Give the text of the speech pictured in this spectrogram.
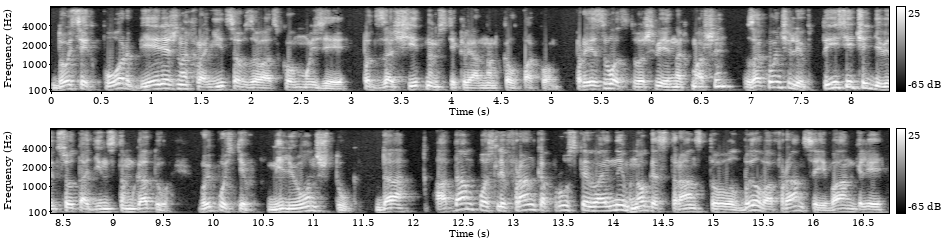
до сих пор бережно хранится в заводском музее под защитным стеклянным колпаком. Производство швейных машин закончили в 1911 году, выпустив миллион штук. Да, Адам после франко-прусской войны много странствовал, был во Франции и в Англии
